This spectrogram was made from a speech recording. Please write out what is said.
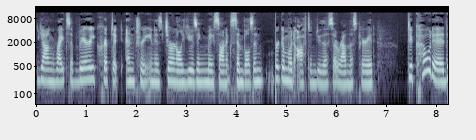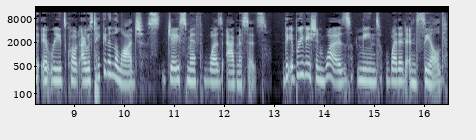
Young writes a very cryptic entry in his journal using Masonic symbols, and Brigham would often do this around this period. Decoded, it reads, quote, I was taken in the lodge. J. Smith was Agnes's. The abbreviation was means wedded and sealed.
